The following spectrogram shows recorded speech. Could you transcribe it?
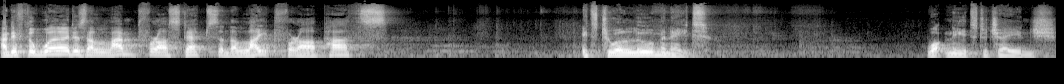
And if the word is a lamp for our steps and a light for our paths, it's to illuminate what needs to change.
